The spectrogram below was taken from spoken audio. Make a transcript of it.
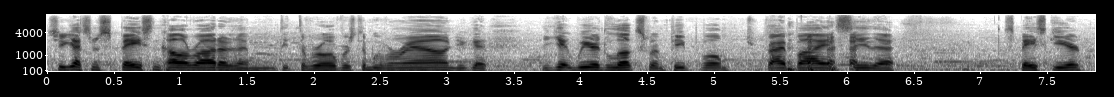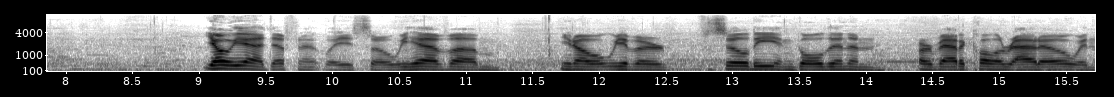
So you got some space in Colorado, then get the rovers to move around. You get, you get weird looks when people drive by and see the space gear. Oh yeah, definitely. So we have, um, you know, we have our facility in Golden and Arvada, Colorado, and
